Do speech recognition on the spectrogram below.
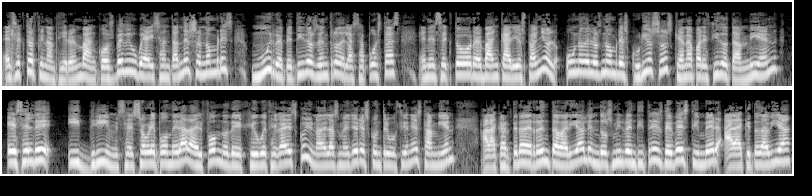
el sector financiero en bancos. BBVA y Santander son nombres muy repetidos dentro de las apuestas en el sector bancario español. Uno de los nombres curiosos que han aparecido también es el de y Dreams, es sobreponderada del fondo de GVC Gaesco y una de las mayores contribuciones también a la cartera de renta variable en 2023 de Bestinver, a la que todavía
